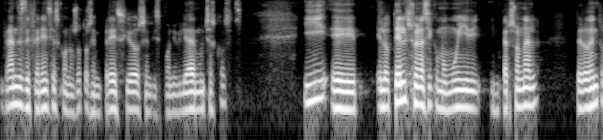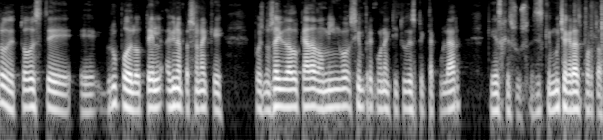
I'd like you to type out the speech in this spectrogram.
grandes diferencias con nosotros en precios, en disponibilidad de muchas cosas. Y el hotel suena así como muy impersonal, pero dentro de todo este eh, grupo del hotel hay una persona que pues nos ha ayudado cada domingo, siempre con una actitud espectacular, que es Jesús. Así es que muchas gracias por todo.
